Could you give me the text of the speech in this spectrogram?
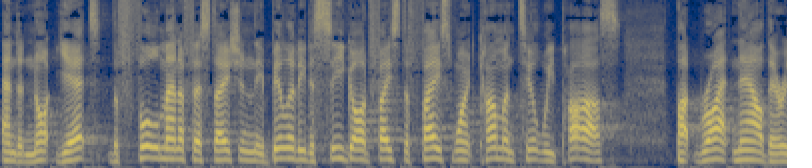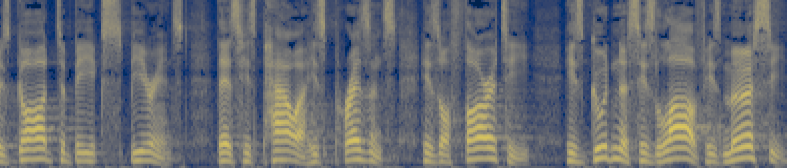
and a not yet. The full manifestation, the ability to see God face to face, won't come until we pass. but right now there is God to be experienced. There's His power, His presence, His authority, His goodness, His love, His mercy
